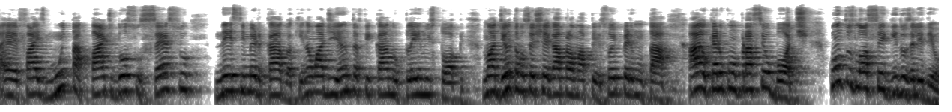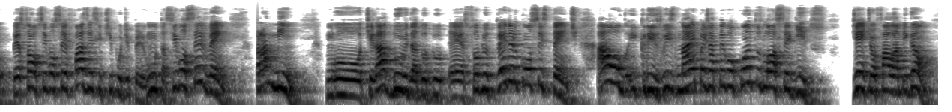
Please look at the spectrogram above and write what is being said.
é, faz muita parte do sucesso nesse mercado aqui. Não adianta ficar no play no stop. Não adianta você chegar para uma pessoa e perguntar: "Ah, eu quero comprar seu bot. Quantos loss seguidos ele deu?" Pessoal, se você faz esse tipo de pergunta, se você vem para mim no, tirar dúvida do, do é, sobre o trader consistente, ah, e Cris, o sniper já pegou quantos loss seguidos? Gente, eu falo, amigão,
